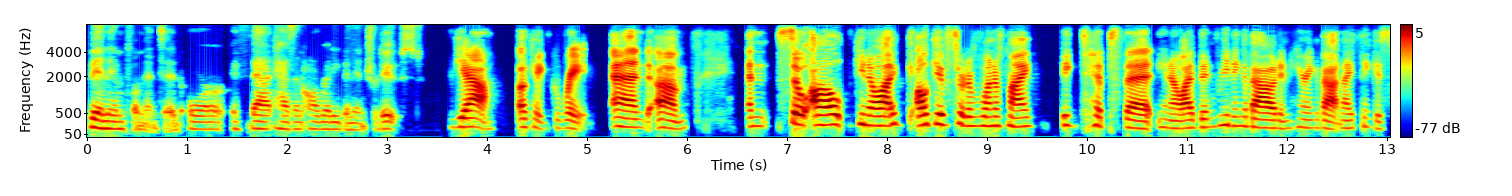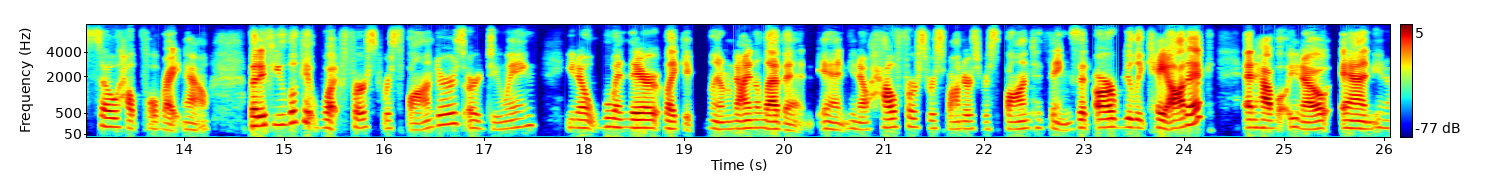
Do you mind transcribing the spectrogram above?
been implemented or if that hasn't already been introduced? Yeah. Okay, great. And um and so I'll, you know, I I'll give sort of one of my big tips that you know I've been reading about and hearing about and I think is so helpful right now. But if you look at what first responders are doing, you know, when they're like you know 9/11 and you know how first responders respond to things that are really chaotic and have you know and you know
